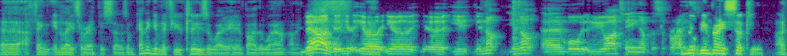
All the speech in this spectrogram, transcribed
uh, I think, in later episodes. I'm kind of giving a few clues away here, by the way, aren't I? Yeah, you're you're you're, you're, you're not you're not um, well, you are teeing up the surprise. I'm not being very subtle. I,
